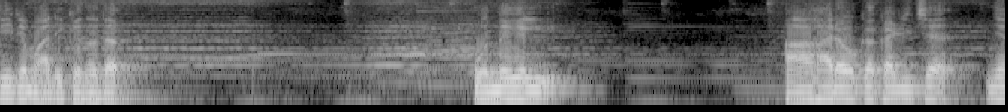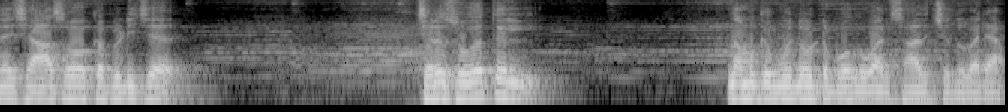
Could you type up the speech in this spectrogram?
തീരുമാനിക്കുന്നത്. ഒന്നുകിൽ ആഹാരമൊക്കെ കഴിച്ച് ഇങ്ങനെ ശ്വാസമൊക്കെ പിടിച്ച് ചെറു സുഖത്തിൽ നമുക്ക് മുന്നോട്ട് പോകുവാൻ സാധിച്ചെന്ന് വരാം.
